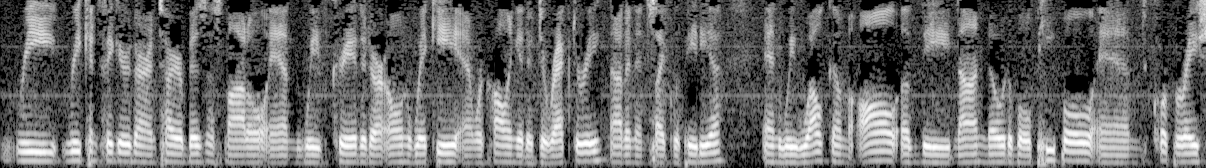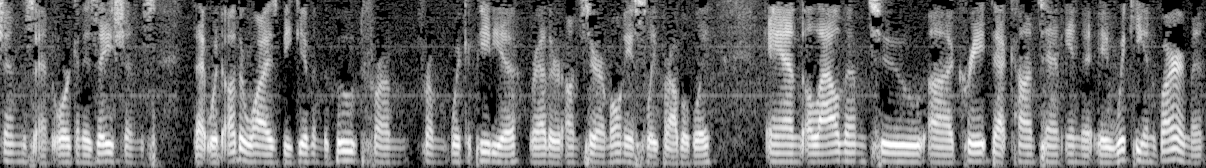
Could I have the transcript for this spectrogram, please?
re- reconfigured our entire business model, and we've created our own wiki, and we're calling it a directory, not an encyclopedia. And we welcome all of the non-notable people and corporations and organizations that would otherwise be given the boot from from Wikipedia, rather unceremoniously, probably, and allow them to uh, create that content in a, a wiki environment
